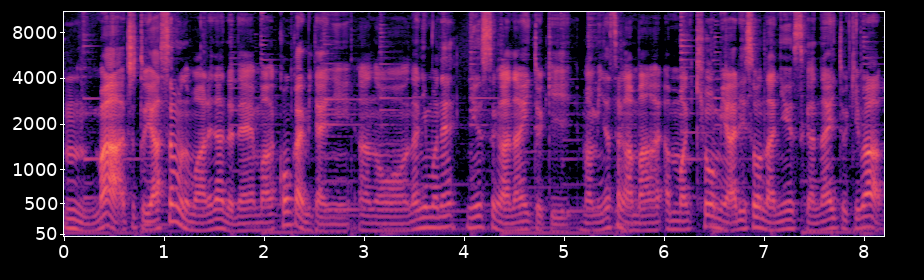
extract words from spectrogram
うん、まあちょっと休むのもあれなんでね、まあ、今回みたいにあの何もねニュースがない時、まあ、皆さんがああんま興味ありそうなニュースがない時は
